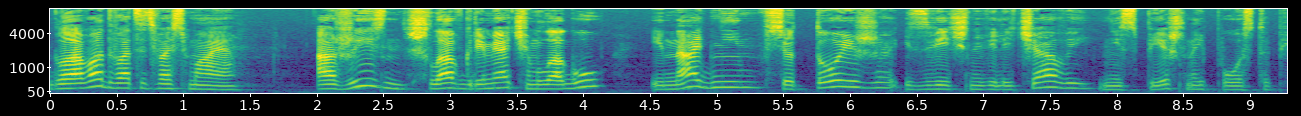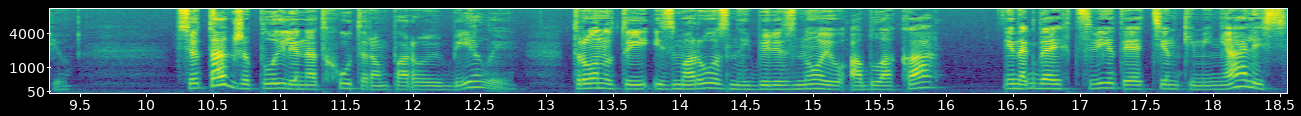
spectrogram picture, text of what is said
Глава 28. А жизнь шла в гремячем лагу, и над ним все той же извечно величавой, неспешной поступью. Все так же плыли над хутором порою белые, тронутые изморозной белизною облака, иногда их цвет и оттенки менялись,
